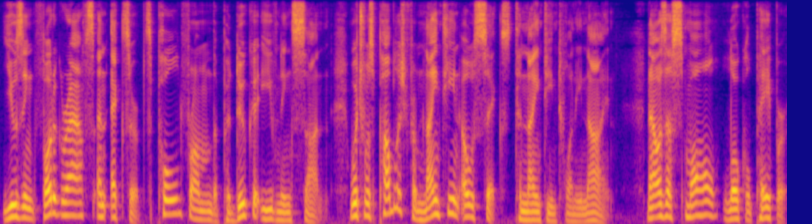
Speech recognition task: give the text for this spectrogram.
using photographs and excerpts pulled from the Paducah Evening Sun, which was published from 1906 to 1929. Now, as a small local paper,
